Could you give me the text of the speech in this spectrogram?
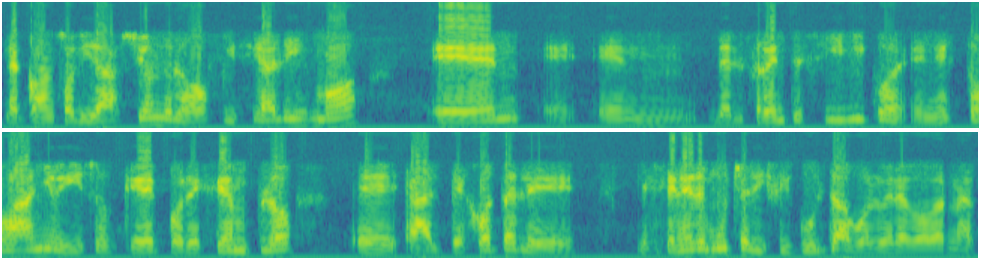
la consolidación de los oficialismos en, en, del Frente Cívico en estos años hizo que, por ejemplo, eh, al PJ le, le genere mucha dificultad volver a gobernar.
